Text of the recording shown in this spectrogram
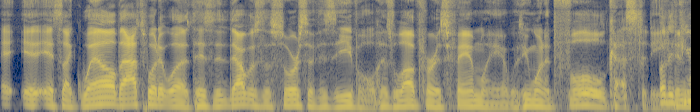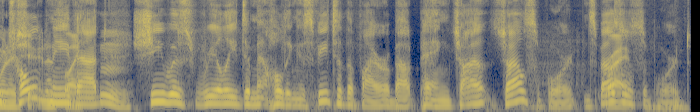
it's like, well, that's what it was. His that was the source of his evil, his love for his family. It was he wanted full custody. But if you to told me like, that hmm. she was really dem- holding his feet to the fire about paying child child support and spousal Right. support,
